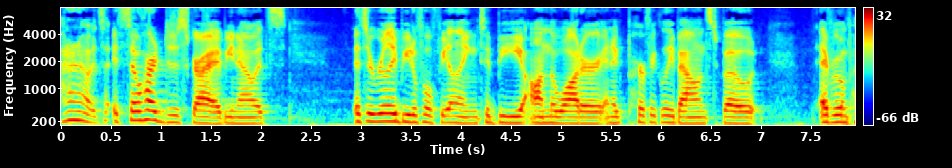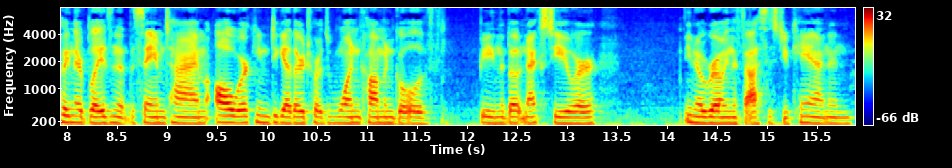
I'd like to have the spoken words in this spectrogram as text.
I don't know. It's it's so hard to describe. You know, it's it's a really beautiful feeling to be on the water in a perfectly balanced boat everyone putting their blades in at the same time, all working together towards one common goal of being the boat next to you or, you know, rowing the fastest you can. And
